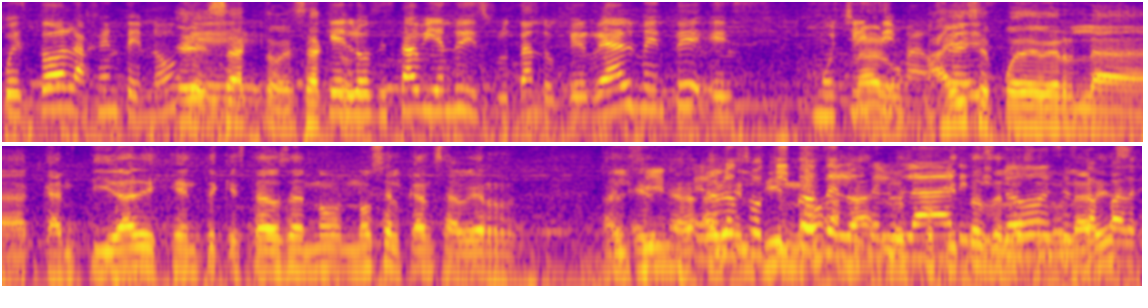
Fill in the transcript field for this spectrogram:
pues toda la gente, ¿no? Que, Exacto, exacto. Que los está viendo y disfrutando, que realmente es muchísima. sea, Ahí es- se puede ver la cantidad de gente que está, o sea, no, no se alcanza a ver El fin. Pero los foquitos de los celulares y todo eso está padre.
